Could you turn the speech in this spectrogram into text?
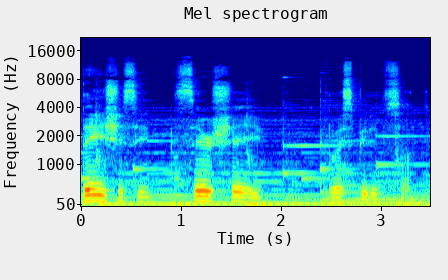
Deixe-se ser cheio do Espírito Santo.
